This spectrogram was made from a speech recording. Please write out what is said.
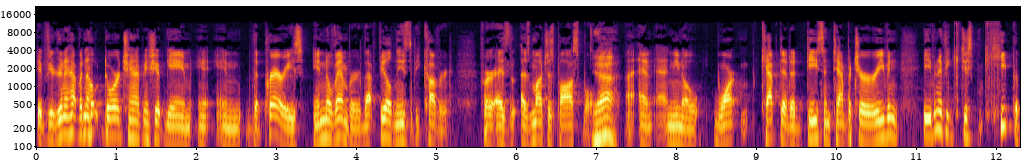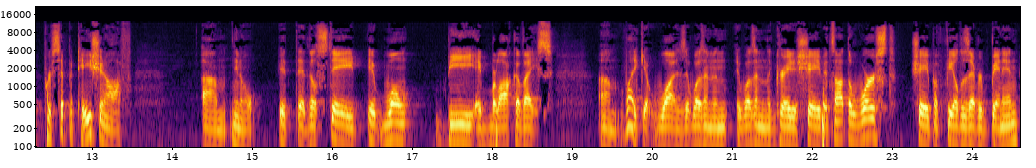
if you're going to have an outdoor championship game in, in, the prairies in November, that field needs to be covered for as as much as possible. Yeah, uh, and and you know war- kept at a decent temperature, or even even if you just keep the precipitation off, um, you know, it, they'll stay. It won't be a block of ice um, like it was. It wasn't in it wasn't in the greatest shape. It's not the worst shape a field has ever been in.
